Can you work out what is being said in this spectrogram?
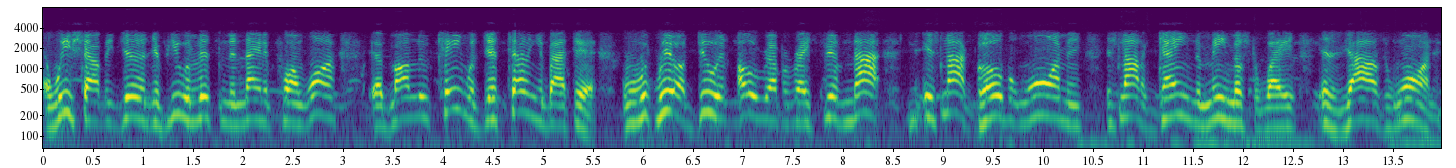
and we shall be judged. If you were listening to 90.1, uh, Martin Luther King was just telling you about that. We, we are doing old reparations. If not, it's not global warming. It's not a game to me, Mr. Wade. It's y'all's warning.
